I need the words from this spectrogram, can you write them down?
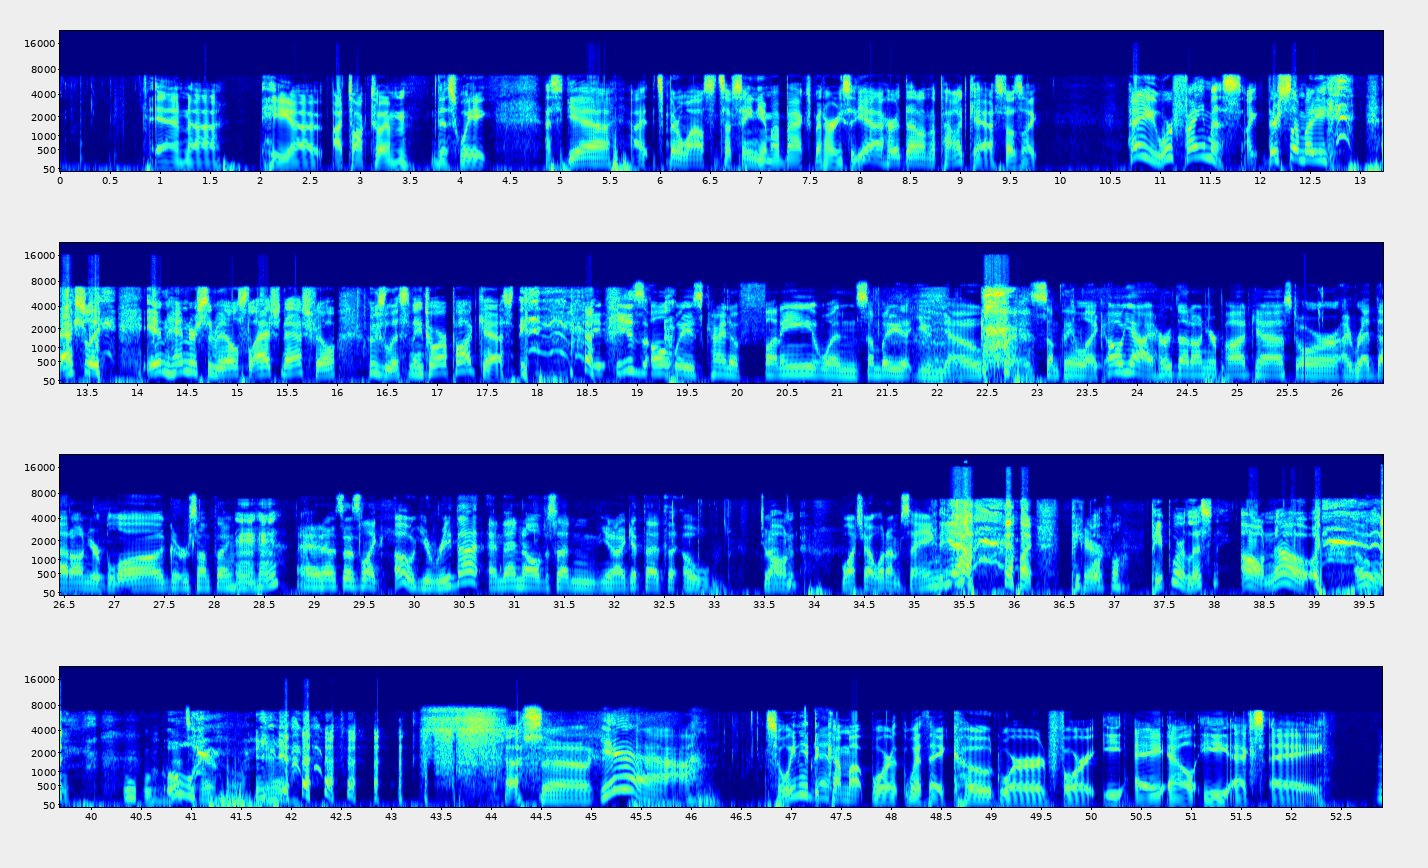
And uh, he, uh, I talked to him this week. I said, "Yeah, I, it's been a while since I've seen you. My back's been hurt." He said, "Yeah, I heard that on the podcast." I was like hey, we're famous. I, there's somebody actually in Hendersonville slash Nashville who's listening to our podcast. it is always kind of funny when somebody that you know says something like, "Oh yeah, I heard that on your podcast," or "I read that on your blog," or something. mm-hmm. And it's just like, "Oh, you read that?" And then all of a sudden, you know, I get that. Th- oh, do I have Oh, watch out what I'm saying? now? Yeah, like people, Careful. people are listening. Oh no. Oh. Ooh, that's Ooh. careful. Yeah. so yeah. So we need to come up with, with a code word for E A L E X A,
